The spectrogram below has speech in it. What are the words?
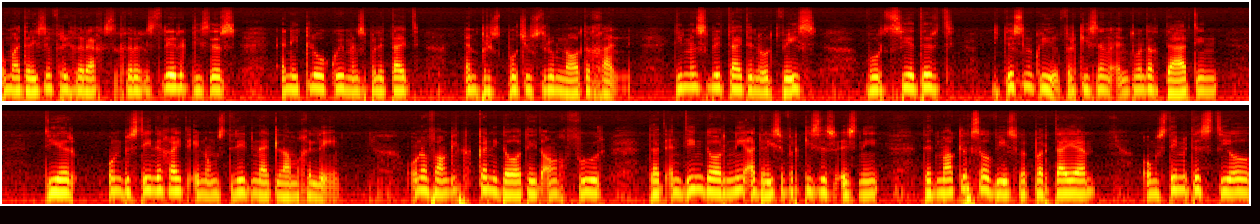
om adresse vir geregistreerde kiesers in die Tlokwe municipaliteit in Potjostroom na te gaan. Die municipaliteit in Noordwest word sedert die tussenverkiesing in 2013 dier onbestendigheid en omstredenheid lam geleem. onafhankelike kandidaat het aangevoer dat indien daar nie adresse verkiesers is nie, dit makkelijk sal wees vir partije om stemme te steel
